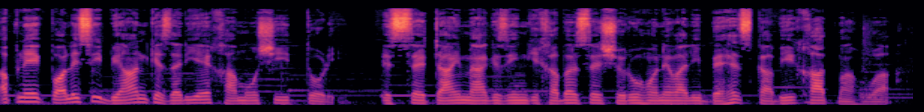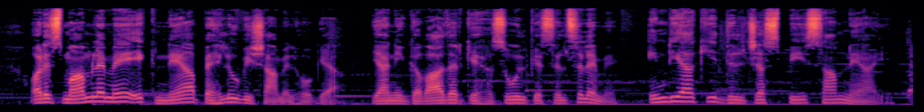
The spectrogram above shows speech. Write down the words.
اپنے ایک پالیسی بیان کے ذریعے خاموشی توڑی۔ اس سے ٹائم میگزین کی خبر سے شروع ہونے والی بحث کا بھی خاتمہ ہوا اور اس معاملے میں ایک نیا پہلو بھی شامل ہو گیا یعنی گوادر کے حصول کے سلسلے میں انڈیا کی دلچسپی سامنے آئی۔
